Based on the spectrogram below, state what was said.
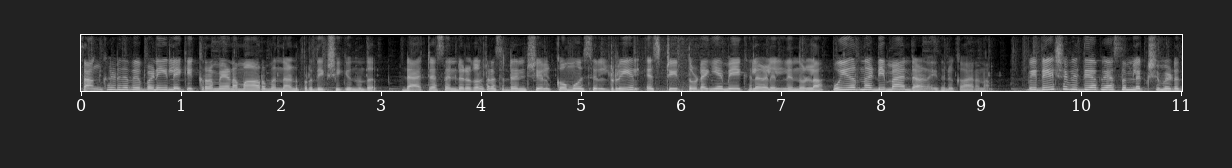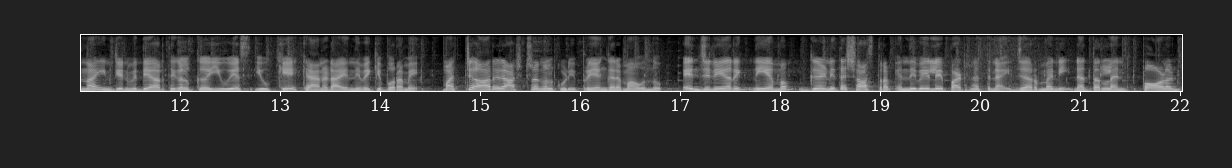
സംഘടിത വിപണിയിലേക്ക് ക്രമേണ മാറുമെന്നാണ് പ്രതീക്ഷിക്കുന്നത്. ഡാറ്റാ സെന്ററുകൾ റെസിഡൻഷ്യൽ കൊമേഴ്സ്യൽ റിയൽ എസ്റ്റേറ്റ് തുടങ്ങിയ മേഖലകളിൽ നിന്നുള്ള ഉയർന്ന ഡിമാൻഡാണ് ഇതിനു കാരണം. വിദേശ വിദ്യാഭ്യാസം ലക്ഷ്യമിടുന്ന ഇന്ത്യൻ വിദ്യാർത്ഥികൾക്ക് U S U K Canada എന്നിവയ്ക്ക് പുറമെ മറ്റ് ആറ് രാഷ്ട്രങ്ങൾ കൂടി പ്രിയങ്കരമാവുന്നു. എഞ്ചിനീയറിംഗ് നിയമം ഗണിതശാസ്ത്രം എന്നിവയിലെ പഠനത്തിനായി Germany Netherland Poland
